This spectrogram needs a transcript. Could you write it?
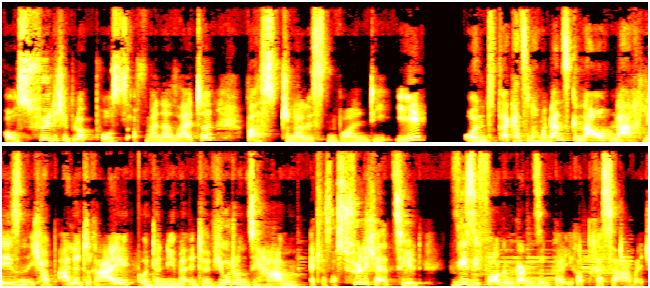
ausführliche Blogposts auf meiner Seite, wasjournalistenwollen.de. Und da kannst du nochmal ganz genau nachlesen. Ich habe alle drei Unternehmer interviewt und sie haben etwas ausführlicher erzählt, wie sie vorgegangen sind bei ihrer Pressearbeit.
